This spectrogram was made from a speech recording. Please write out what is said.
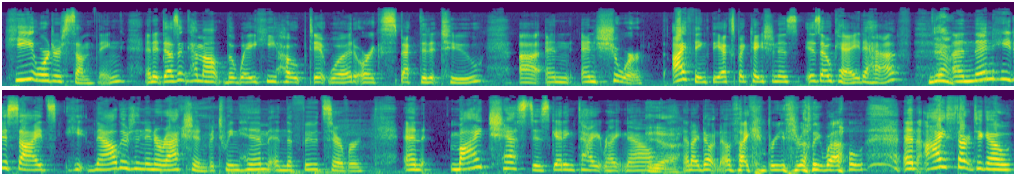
he orders something, and it doesn't come out the way he hoped it would or expected it to, uh, and and sure, I think the expectation is is okay to have. Yeah. And then he decides he now there's an interaction between him and the food server, and my chest is getting tight right now. Yeah. And I don't know if I can breathe really well, and I start to go.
